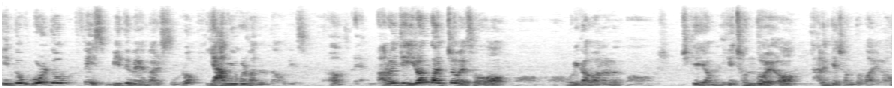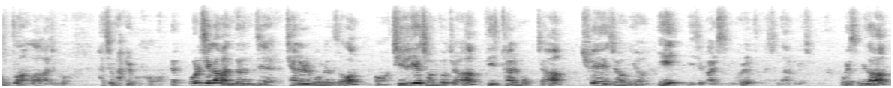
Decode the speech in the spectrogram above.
in the word of faith, 믿음의 말씀으로 양육을 받는다고 되어 있습니다. 네, 바로 이제 이런 관점에서 어, 어, 우리가 말하는 어, 쉽게 얘기하면 이게 전도예요. 다른 게 전도가 아니라 엉뚱한 거 가지고 하지 말고 네, 오늘 제가 만든 이제 자료를 보면서 어, 진리의 전도자 디지털 목자 최정현이 이제 말씀을 다시 나누겠습니다. 보겠습니다.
